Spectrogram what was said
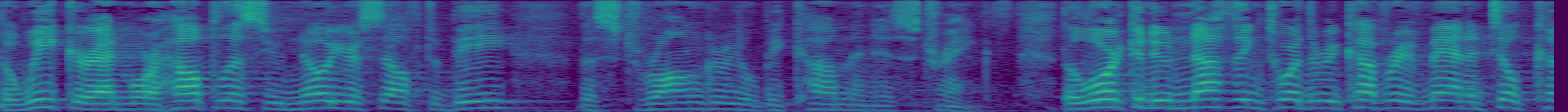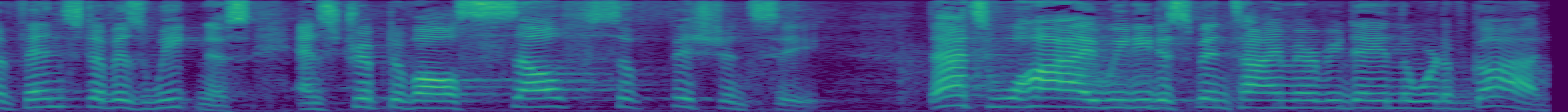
the weaker and more helpless you know yourself to be, the stronger you'll become in his strength. The Lord can do nothing toward the recovery of man until convinced of his weakness and stripped of all self sufficiency. That's why we need to spend time every day in the Word of God.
